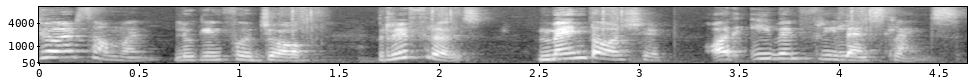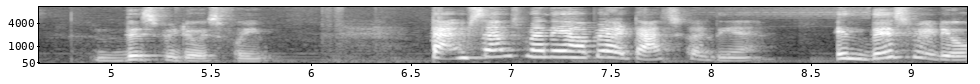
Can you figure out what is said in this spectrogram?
you are someone looking for job, referrals, mentorship or even freelance clients, this video is for you. Timestamps मैंने यहाँ पे अटैच कर दिए हैं। In this video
